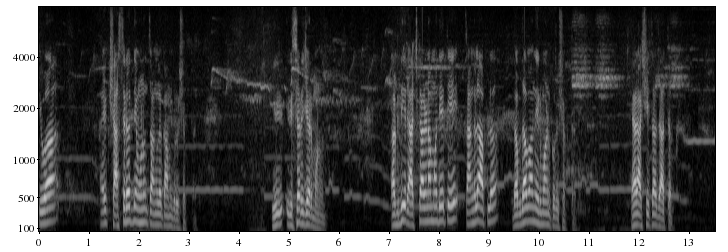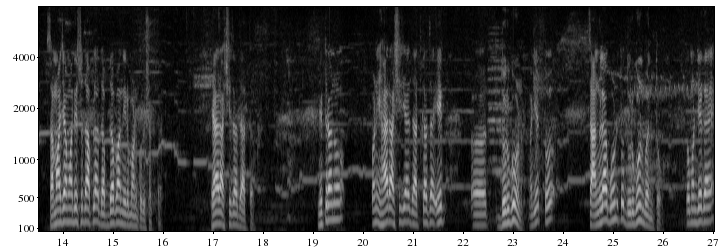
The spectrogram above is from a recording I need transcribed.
किंवा एक शास्त्रज्ञ म्हणून चांगलं काम करू शकतात. रि रिसर्जर म्हणून. अगदी राजकारणामध्ये ते चांगलं आपलं दबदबा निर्माण करू शकतात. ह्या राशीचा जातक. समाजामध्ये सुद्धा आपला दबदबा निर्माण करू शकतात. ह्या राशीचा जातक. मित्रांनो पण ह्या राशीच्या जातकाचा एक दुर्गुण म्हणजे तो चांगला गुण तो दुर्गुण बनतो. तो म्हणजे काय?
